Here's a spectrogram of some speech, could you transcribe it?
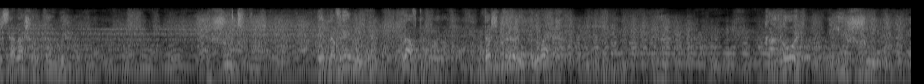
персонаж, он как бы и шутит, и одновременно правду говорит. Даже королю, понимаешь? Да. Король и шут.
